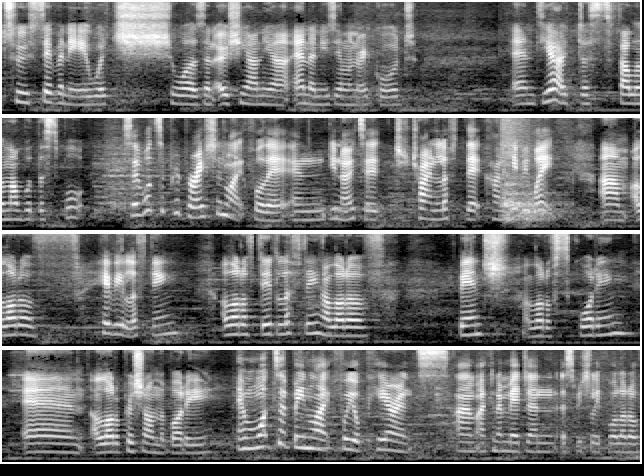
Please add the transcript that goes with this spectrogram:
270, which was an Oceania and a New Zealand record. And yeah, I just fell in love with the sport. So, what's the preparation like for that, and you know, to, to try and lift that kind of heavy weight? Um, a lot of heavy lifting, a lot of deadlifting, a lot of bench, a lot of squatting, and a lot of pressure on the body. And what's it been like for your parents? Um, I can imagine, especially for a lot of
